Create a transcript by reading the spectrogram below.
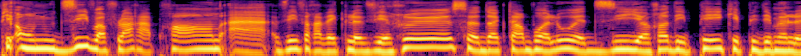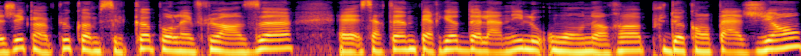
Puis on nous dit, il va falloir apprendre à vivre avec le virus. Docteur Boileau a dit, il y aura des pics épidémiologiques, un peu comme c'est le cas pour l'influenza, euh, certaines périodes de l'année où on aura plus de contagion.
